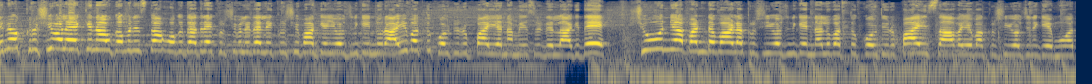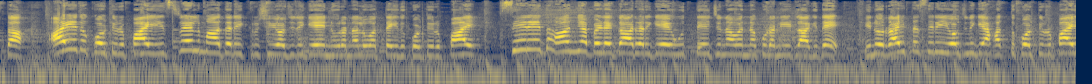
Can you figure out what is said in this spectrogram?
ಇನ್ನು ಕೃಷಿ ವಲಯಕ್ಕೆ ನಾವು ಗಮನಿಸ್ತಾ ಹೋಗೋದಾದ್ರೆ ಕೃಷಿ ವಲಯದಲ್ಲಿ ಕೃಷಿ ಭಾಗ್ಯ ಯೋಜನೆಗೆ ಇನ್ನೂರ ಐವತ್ತು ಕೋಟಿ ರೂಪಾಯಿಯನ್ನ ಮೀಸಲಿಡಲಾಗಿದೆ. ಶೂನ್ಯ ಬಂಡವಾಳ ಕೃಷಿ ಯೋಜನೆಗೆ ನಲವತ್ತು ಕೋಟಿ ರೂಪಾಯಿ, ಸಾವಯವ ಕೃಷಿ ಯೋಜನೆಗೆ ಮೂವತ್ತ ಐದು ಕೋಟಿ ರೂಪಾಯಿ, ಇಸ್ರೇಲ್ ಮಾದರಿ ಕೃಷಿ ಯೋಜನೆಗೆ ನೂರ ನಲವತ್ತೈದು ಕೋಟಿ ರೂಪಾಯಿ. ಸಿರಿಧಾನ್ಯ ಬೆಳೆಗಾರರಿಗೆ ಉತ್ತೇಜನವನ್ನು ಕೂಡ ನೀಡಲಾಗಿದೆ. ಇನ್ನು ರೈತ ಸಿರಿ ಯೋಜನೆಗೆ ಹತ್ತು ಕೋಟಿ ರೂಪಾಯಿ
